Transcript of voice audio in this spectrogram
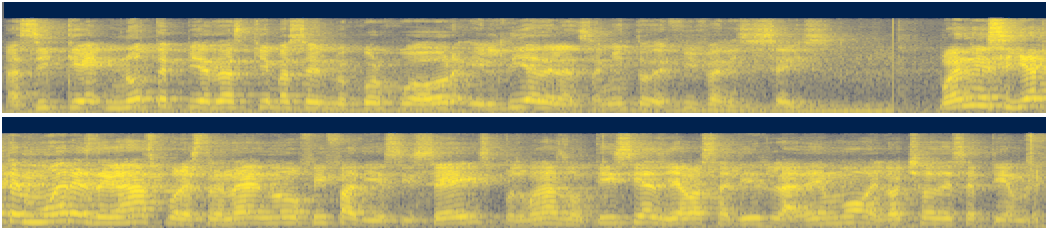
Así que no te pierdas quién va a ser el mejor jugador el día de lanzamiento de FIFA 16. Bueno, y si ya te mueres de ganas por estrenar el nuevo FIFA 16, pues buenas noticias, ya va a salir la demo el 8 de septiembre.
